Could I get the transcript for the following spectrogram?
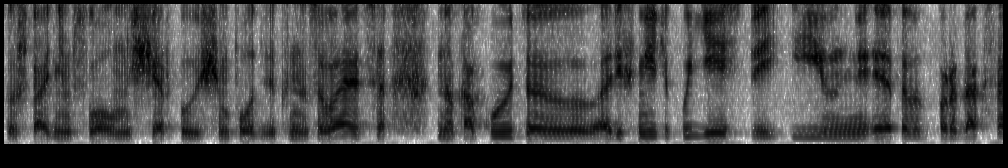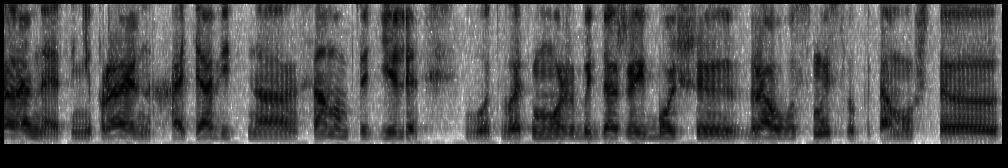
то, что одним словом исчерпывающим подвиг называется, на какую-то арифметику действий. И это парадоксально, это неправильно, хотя ведь на самом-то деле вот в этом может быть даже и больше здравого смысла, потому что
